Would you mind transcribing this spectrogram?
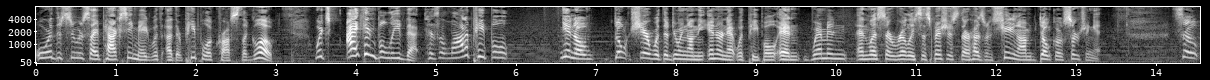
or the suicide pacts he made with other people across the globe, which I can believe that because a lot of people, you know, don't share what they're doing on the internet with people, and women, unless they're really suspicious their husband's cheating on them, don't go searching it. So,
